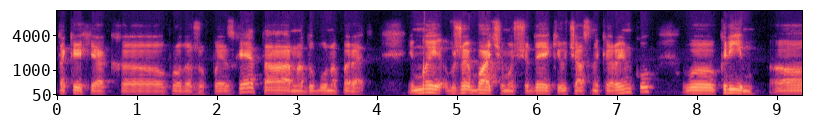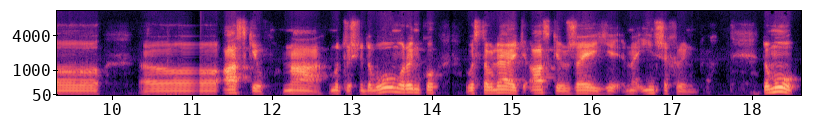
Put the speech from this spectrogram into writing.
таких як е, продажу в ПСГ та на добу наперед. І ми вже бачимо, що деякі учасники ринку, крім Е, асків на внутрішньодобовому ринку, виставляють аски вже й на інших ринках. Тому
